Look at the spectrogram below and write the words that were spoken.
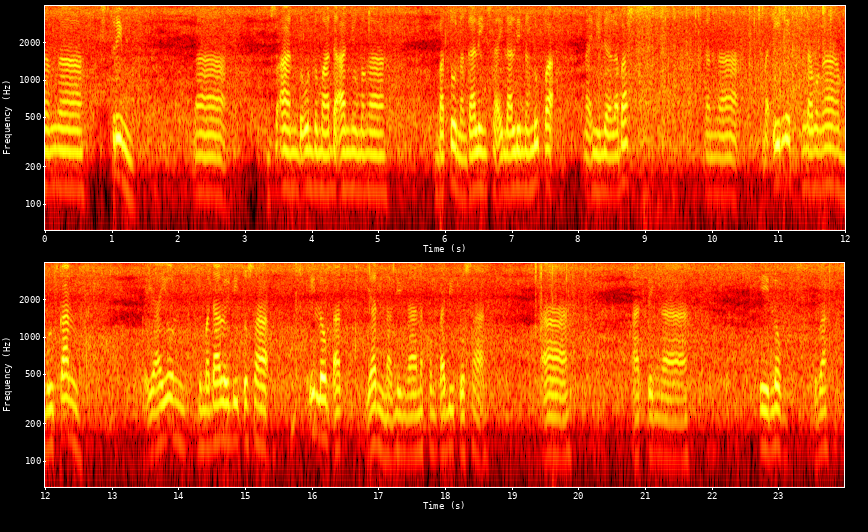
ng ah, stream na kung saan doon dumadaan yung mga bato na galing sa ilalim ng lupa na inilalabas ng ah, mainit na mga bulkan. Kaya yun, dumadaloy dito sa ilog at yan, naging ah, napunta dito sa ah, ating ah, ilog. Diba?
